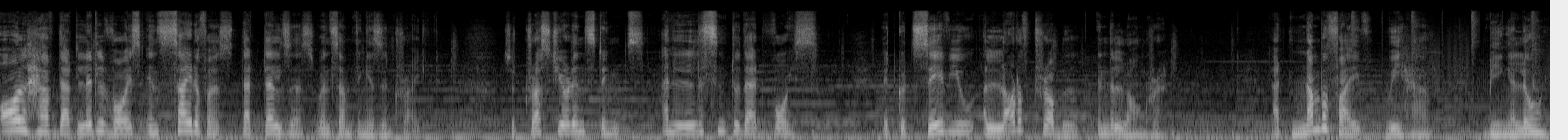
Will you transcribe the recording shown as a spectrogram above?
all have that little voice inside of us that tells us when something isn't right. So trust your instincts and listen to that voice. It could save you a lot of trouble in the long run. At number five, we have being alone.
